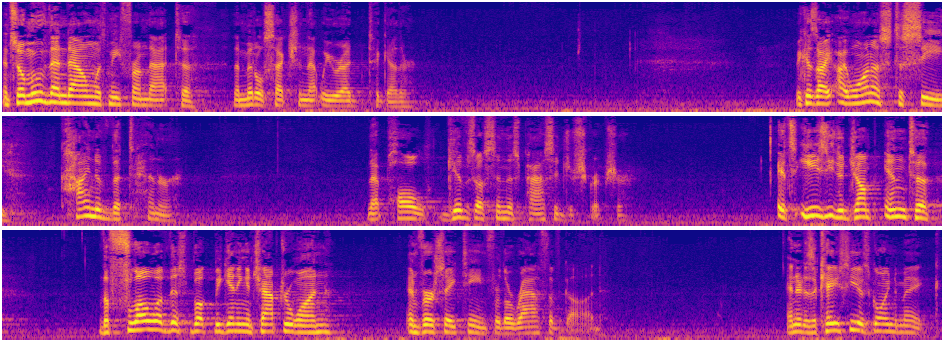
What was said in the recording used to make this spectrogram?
And so move then down with me from that to the middle section that we read together. Because I, I want us to see kind of the tenor that Paul gives us in this passage of Scripture. It's easy to jump into the flow of this book beginning in chapter 1 and verse 18 for the wrath of God. And it is a case he is going to make.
